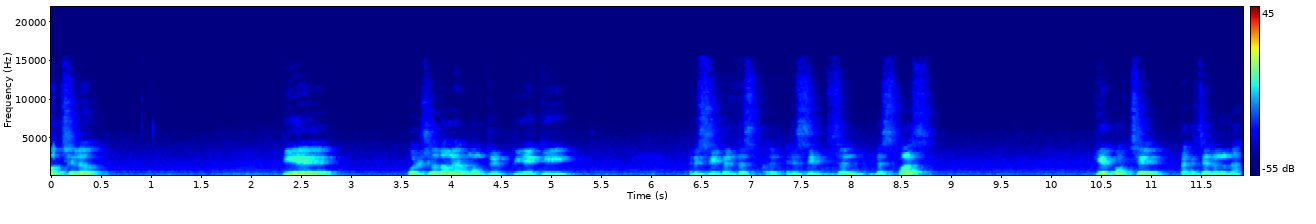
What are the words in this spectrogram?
চলছিল। পিএ পরিষদ দলের মন্ত্রীর পিএ কি ডেসপাস কে করছে তাকে চেনেন না?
